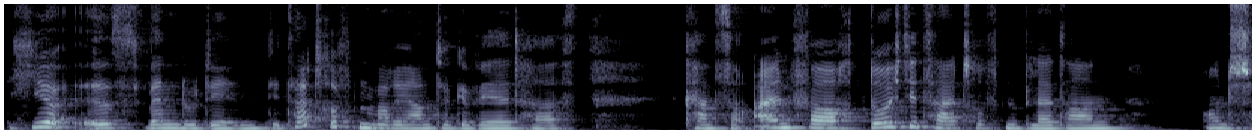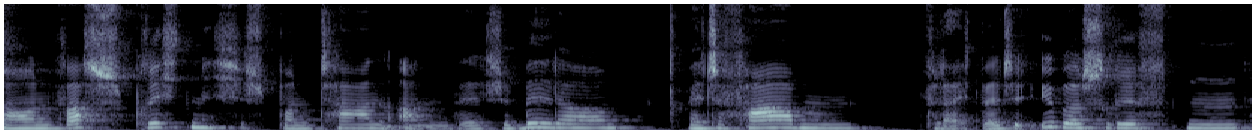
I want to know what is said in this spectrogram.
hier ist, wenn du den, die Zeitschriftenvariante gewählt hast, kannst du einfach durch die Zeitschriften blättern und schauen, was spricht mich spontan an, welche Bilder, welche Farben, vielleicht welche Überschriften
